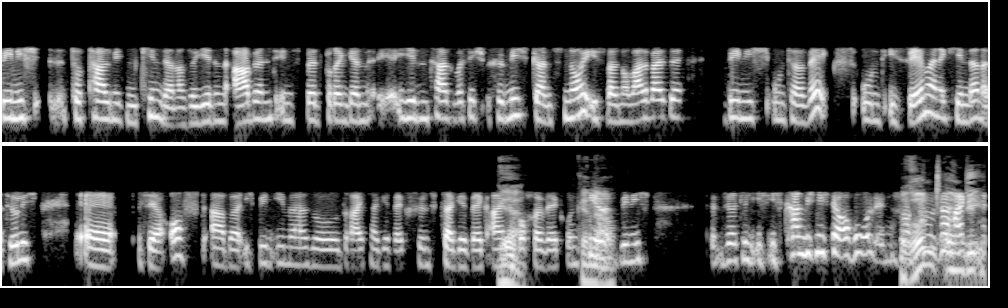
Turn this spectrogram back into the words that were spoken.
bin ich total mit den Kindern, also jeden Abend ins Bett bringen, jeden Tag, was ich für mich ganz neu ist, weil normalerweise bin ich unterwegs und ich sehe meine Kinder natürlich äh, sehr oft, aber ich bin immer so drei Tage weg, fünf Tage weg, eine Ja, Woche weg und genau. hier bin ich wirklich, ich, ich kann mich nicht erholen. Rund um, die,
